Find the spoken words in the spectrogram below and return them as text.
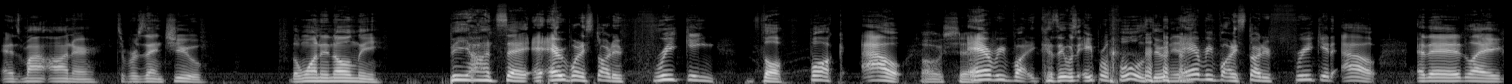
and it's my honor to present you, the one and only, Beyonce, and everybody started freaking the fuck out. oh shit. Everybody, because it was April Fool's, dude. Yeah. Everybody started freaking out, and then like,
